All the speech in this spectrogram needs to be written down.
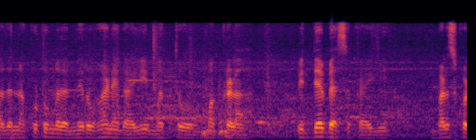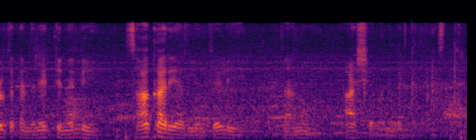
ಅದನ್ನು ಕುಟುಂಬದ ನಿರ್ವಹಣೆಗಾಗಿ ಮತ್ತು ಮಕ್ಕಳ ವಿದ್ಯಾಭ್ಯಾಸಕ್ಕಾಗಿ ಬಳಸ್ಕೊಳ್ತಕ್ಕಂಥ ನಿಟ್ಟಿನಲ್ಲಿ ಸಹಕಾರಿಯಾಗಲಿ ಅಂತೇಳಿ ನಾನು ಆಶಯವನ್ನು ವ್ಯಕ್ತಪಡಿಸ್ತೇನೆ.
